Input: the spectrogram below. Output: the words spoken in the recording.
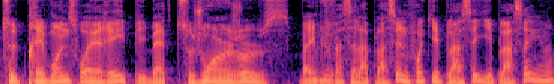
tu te prévois une soirée, puis ben, tu joues à un jeu. C'est bien plus Mhm. facile à placer. Une fois qu'il est placé, il est placé. là.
